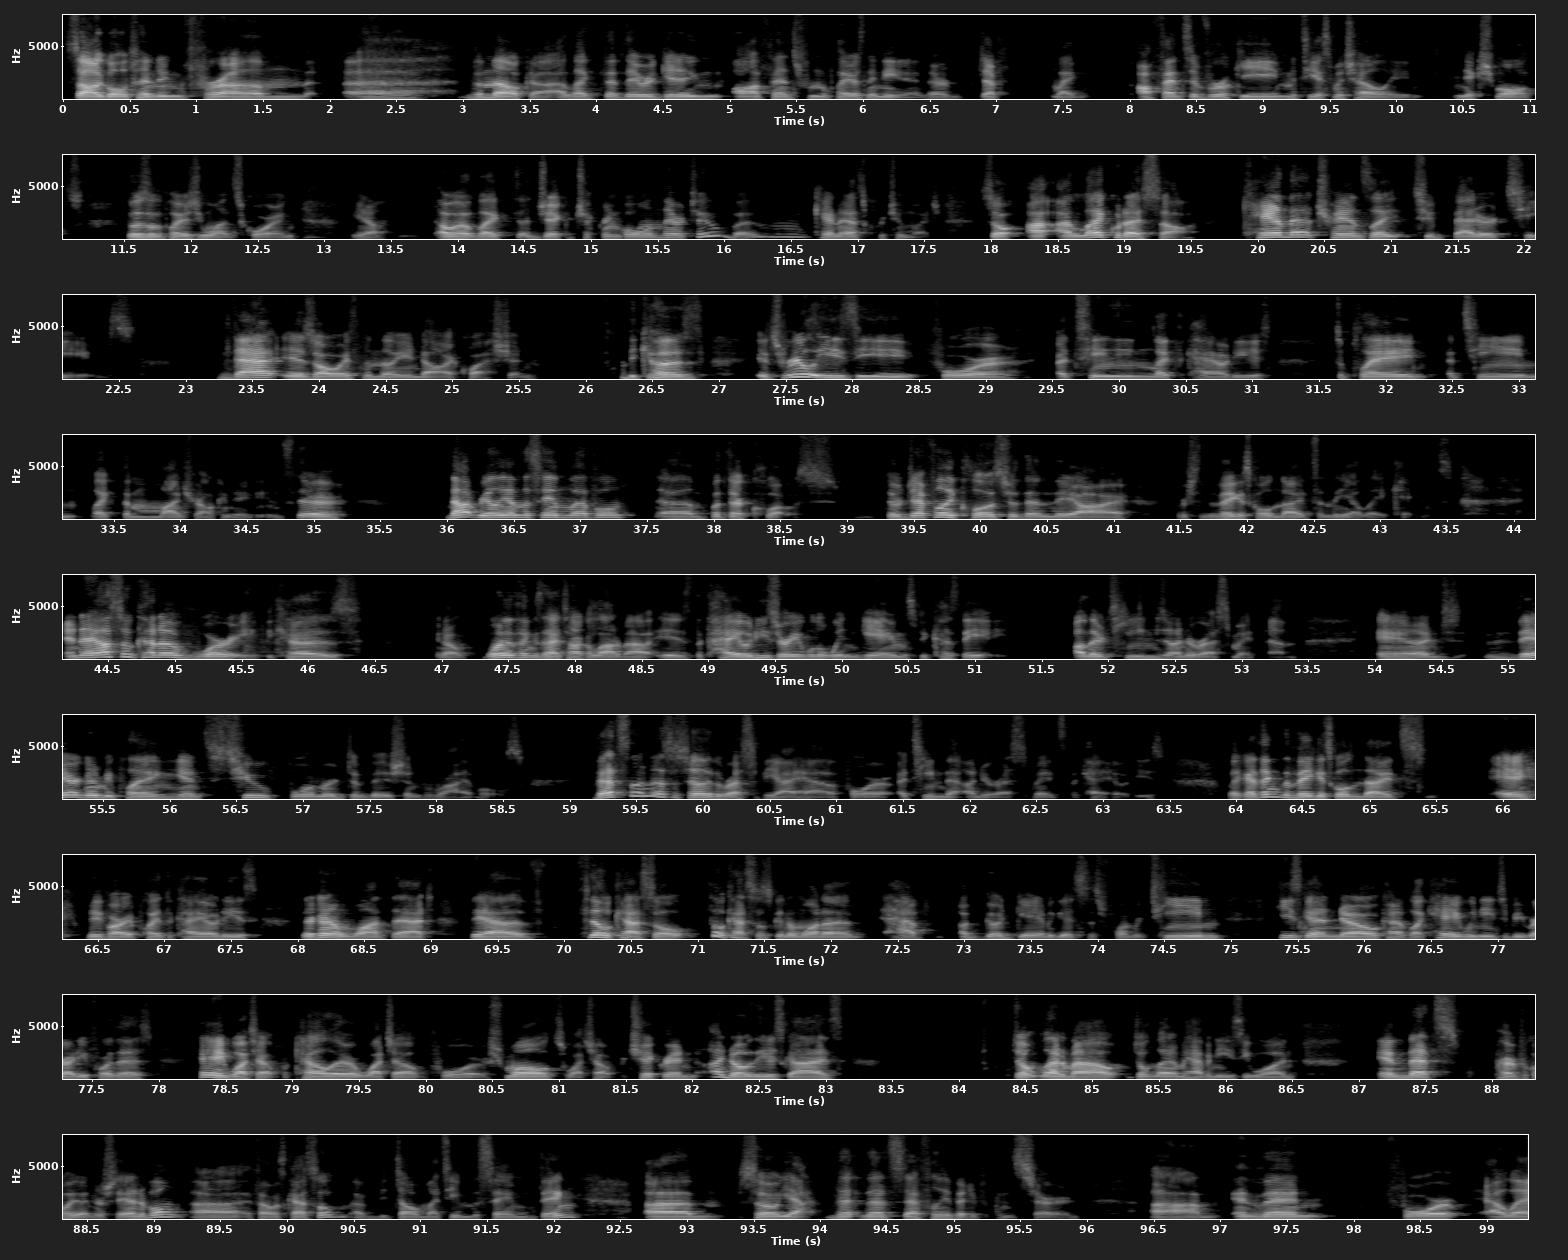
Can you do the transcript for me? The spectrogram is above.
solid goaltending from uh, Vejmelka. I like that they were getting offense from the players they needed. They're def like offensive rookie Matias Maccelli, Nick Schmaltz. Those are the players you want scoring. You know, I would have liked a Jakob Chychrun goal in there too, but mm, can't ask for too much. So I, I like what I saw. Can that translate to better teams? That is always the million dollar question because it's real easy for a team like the Coyotes to play a team like the Montreal Canadiens. They're not really on the same level, um, but they're close. They're definitely closer than they are versus the Vegas Golden Knights and the LA Kings. And I also kind of worry because, you know, one of the things that I talk a lot about is the Coyotes are able to win games because they other teams underestimate them. And they're going to be playing against two former division rivals. That's not necessarily the recipe I have for a team that underestimates the Coyotes. Like I think the Vegas Golden Knights, eh, they've already played the Coyotes. They're going to want that. They have Phil Kessel. Phil Kessel's going to want to have a good game against his former team. He's going to know kind of like, hey, we need to be ready for this. Hey, watch out for Keller. Watch out for Schmaltz. Watch out for Chychrun. I know these guys. Don't let them out. Don't let them have an easy one. And that's perfectly understandable. Uh, if I was Kessel, I'd be telling my team the same thing. Um, so yeah, that, that's definitely a bit of a concern. Um, and then for LA,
